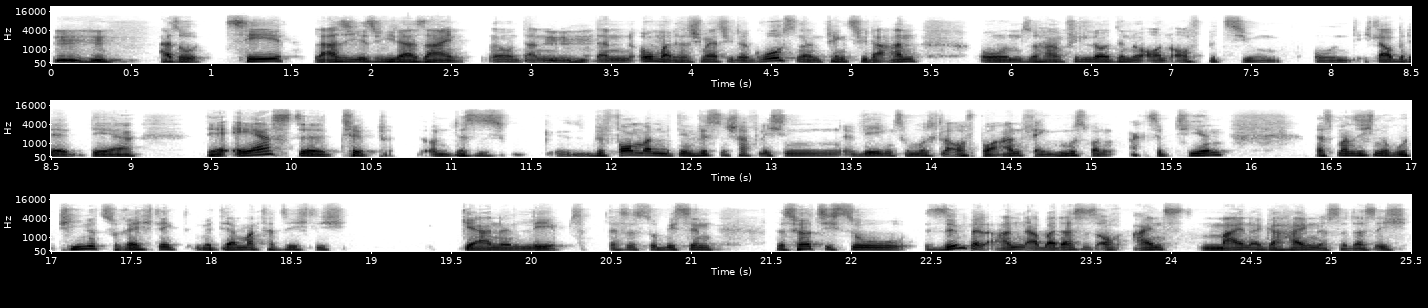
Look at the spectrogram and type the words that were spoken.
Mhm. Also C lasse ich es wieder sein. Ne? Und dann, mhm. dann, man, ist der Schmerz wieder groß und dann fängt es wieder an. Und so haben viele Leute eine On-Off-Beziehung. Und ich glaube, der, der, der erste Tipp, und das ist, bevor man mit den wissenschaftlichen Wegen zum Muskelaufbau anfängt, muss man akzeptieren, dass man sich eine Routine zurechtlegt, mit der man tatsächlich gerne lebt. Das ist so ein bisschen, das hört sich so simpel an, aber das ist auch eins meiner Geheimnisse, dass ich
